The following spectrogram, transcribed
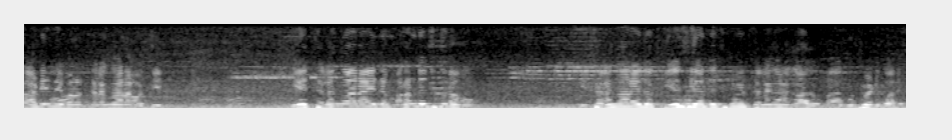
దాటింది మన తెలంగాణ వచ్చి. ఏ తెలంగాణ అయితే మనం తెచ్చుకున్నామో ఈ తెలంగాణ ఏదో కేసీఆర్ తెచ్చుకునే తెలంగాణ కాదు మనం గుర్తుపెట్టుకోవాలి.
